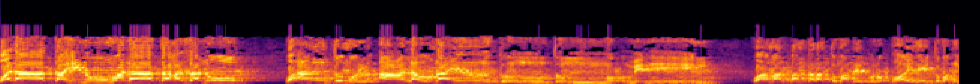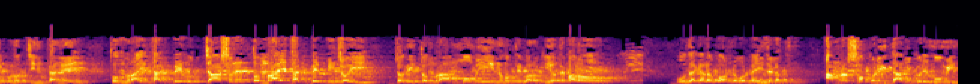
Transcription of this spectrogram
ওয়ালা তাহিনু ওয়ালা তাহাজানু وأنتم الأعلون إن كنتم مؤمنين ও আমার বান্দারা, তোমাদের কোনো ভয় নেই, তোমাদের কোনো চিন্তা নেই। তোমরাই থাকবে উচ্চাসনে, তোমরাই থাকবে বিজয়ী। যদি তোমরা মমিন হতে পারো, কি হতে পারো? বোঝা গেল গন্ডগোলটা এই জায়গাতে আমরা সকলেই দাবি করি মমিন।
